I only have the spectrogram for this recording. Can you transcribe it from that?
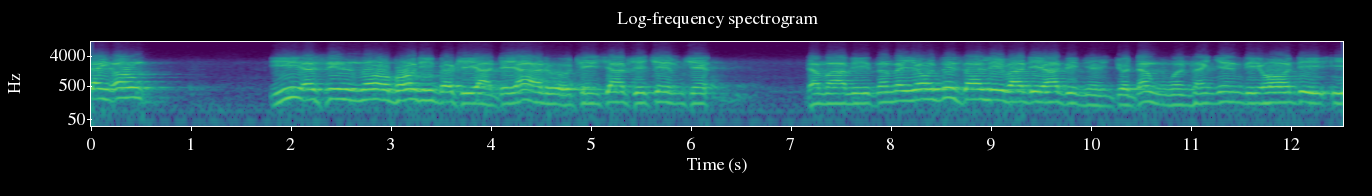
တိုင်အောင်ဤအစဉ်သောဘောဓိပက္ခိယတရားတို့ထင်ရှားဖြစ်ခြင်းဖြင့် ဓမ္မာပိသမယောသစ္စာလေးပါးတရားသိမြင်ကြွတန်းဝန်နိုင်ခြင်းသည်ဟောတိဤ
